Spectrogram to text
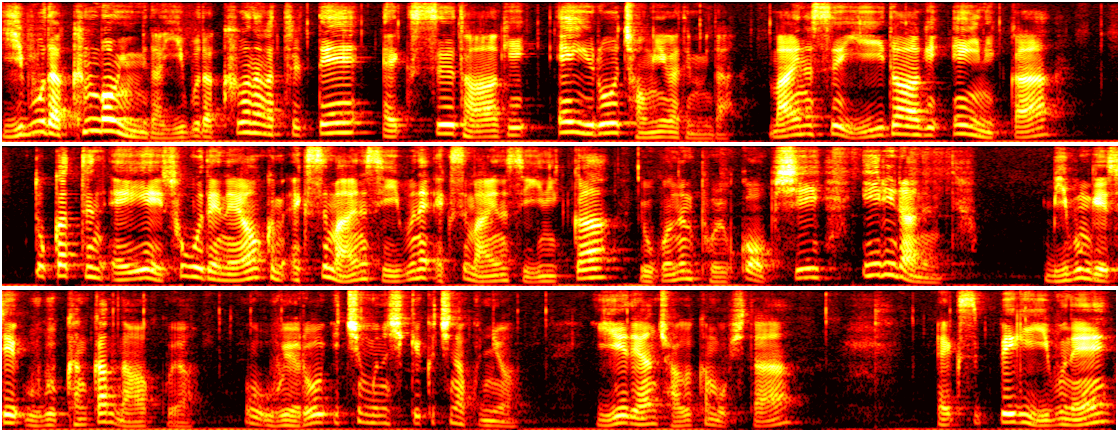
2보다 큰 범위입니다. 2보다 크거나 같을 때 x 더하기 a로 정의가 됩니다. 마이너스 2 더하기 a니까 똑같은 a에 소구되네요. 그럼 x-2분의 x-2니까 요거는 볼 거 없이 1이라는 미분계수의 우극한 값 나왔고요. 어, 의외로 이 친구는 쉽게 끝이 났군요. 2에 대한 좌극한 봅시다. x 빼기 2분의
